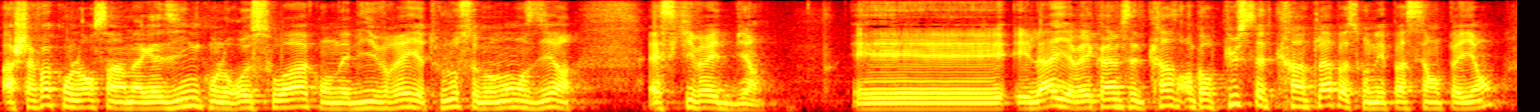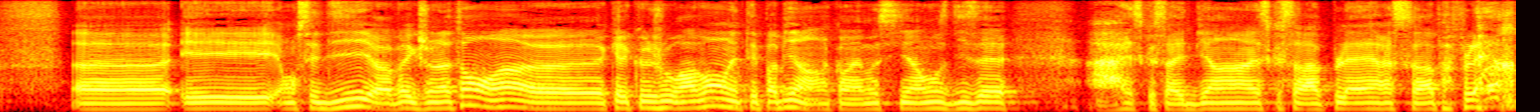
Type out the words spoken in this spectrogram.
à chaque fois qu'on lance un magazine, qu'on le reçoit, qu'on est livré, il y a toujours ce moment où on se dit est-ce qu'il va être bien? Et, et là, il y avait quand même cette crainte, encore plus cette crainte-là, parce qu'on est passé en payant. Euh, et on s'est dit avec Jonathan, hein, euh, quelques jours avant, on n'était pas bien hein, quand même aussi. hein. on se disait, ah, est-ce que ça va être bien, est-ce que ça va plaire, est-ce que ça va pas plaire?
